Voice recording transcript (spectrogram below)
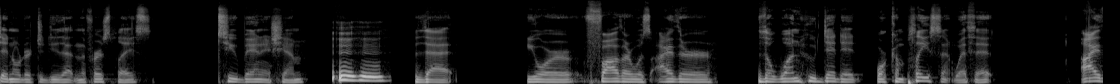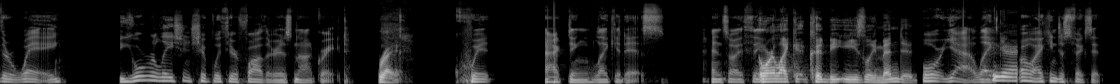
in order to do that in the first place to banish him. Mm-hmm. That your father was either the one who did it or complacent with it. Either way, your relationship with your father is not great. right. quit acting like it is. And so I think, Or like it could be easily mended. or yeah, like, Yeah. oh, I can just fix it.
